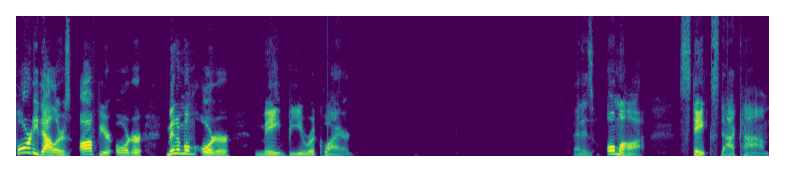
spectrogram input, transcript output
$40 off your order. Minimum order may be required. That is omahasteaks.com.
